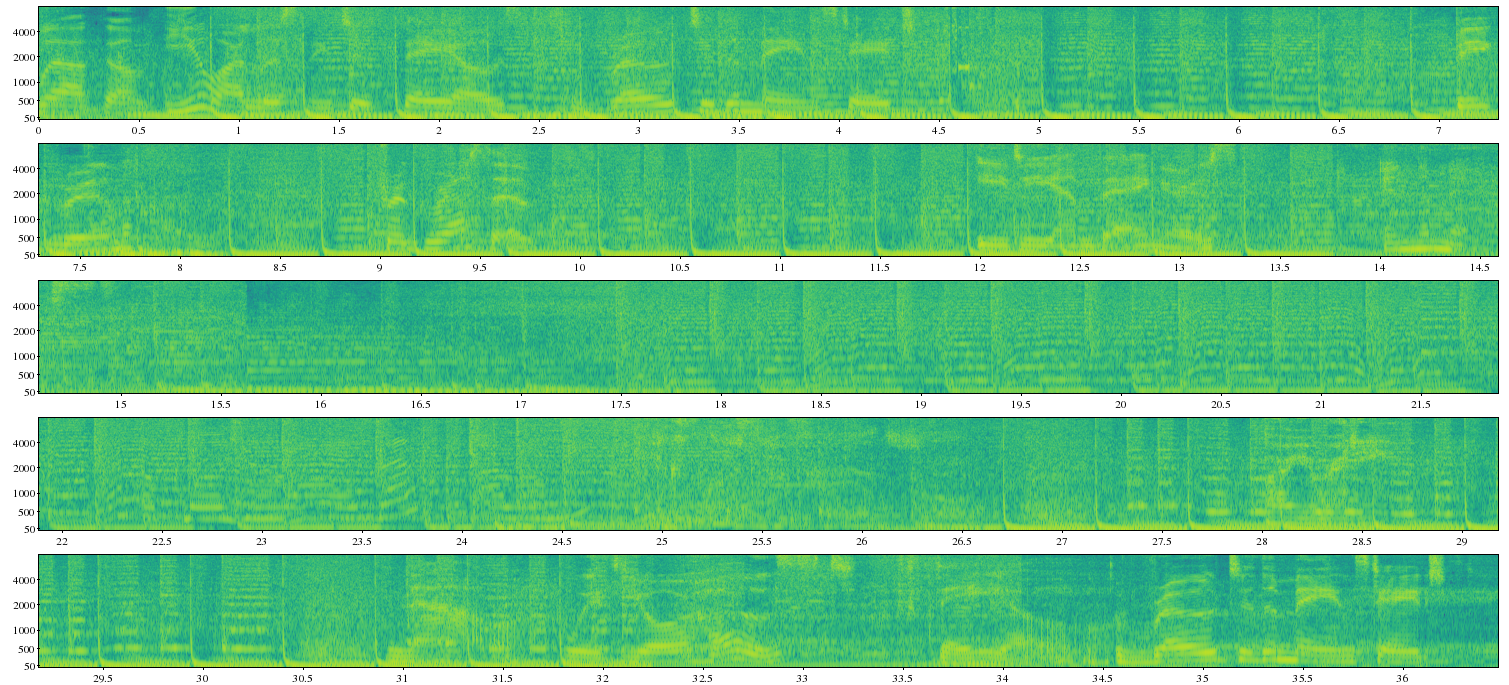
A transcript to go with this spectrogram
Welcome. You are listening to Theo's Road to the Main Stage. Big Room. Progressive. EDM bangers. In the mix. Now, with your host, Theo. Road to the main stage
